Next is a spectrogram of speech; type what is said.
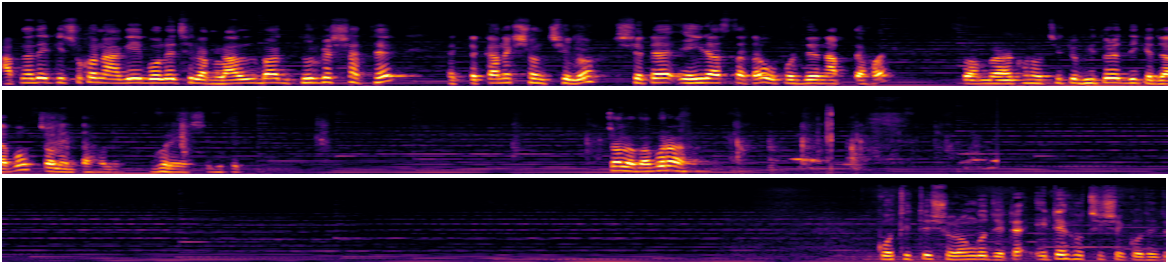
আপনাদের কিছুক্ষণ আগেই বলেছিলাম, লালবাগ দুর্গের সাথে একটা কানেকশন ছিল। সেটা এই রাস্তাটা উপর দিয়ে নামতে হয়। তো আমরা এখন হচ্ছে একটু ভিতরের দিকে যাব। চলেন তাহলে, ঘুরে আসি ভিতর চলো, বাবুরা। কথিত সুরঙ্গ যেটা, এটাই হচ্ছে সেই কথিত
